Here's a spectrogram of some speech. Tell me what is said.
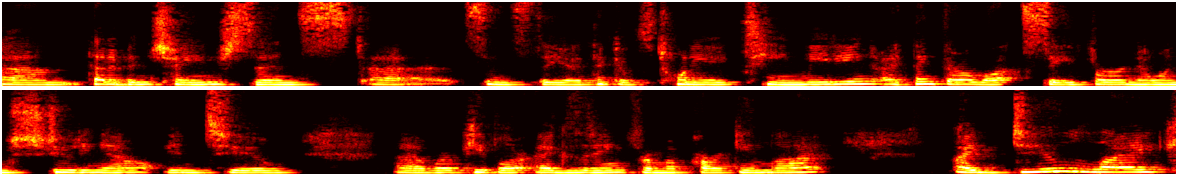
um, that have been changed since uh, since the, I think it was 2018 meeting. I think they're a lot safer. No one's shooting out into uh, where people are exiting from a parking lot. I do like,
